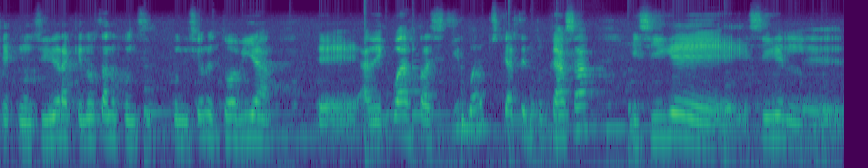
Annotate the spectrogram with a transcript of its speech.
que considera que no están en condiciones todavía eh, adecuadas para asistir, bueno, pues quédate en tu casa y sigue, sigue el, eh,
